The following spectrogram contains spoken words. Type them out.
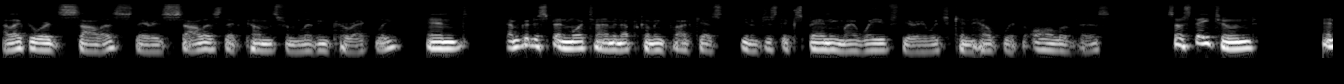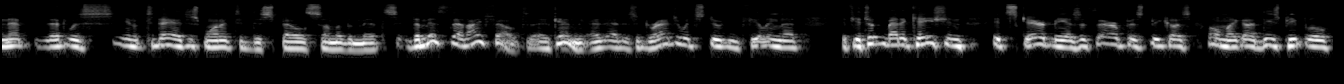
I like the word solace. There is solace that comes from living correctly. And I'm going to spend more time in upcoming podcasts, you know, just expanding my wave theory, which can help with all of this. So stay tuned. And that that was, you know, today I just wanted to dispel some of the myths. The myth that I felt, again, as a graduate student, feeling that if you took medication, it scared me as a therapist because, oh my God, these people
